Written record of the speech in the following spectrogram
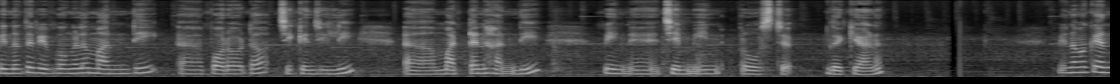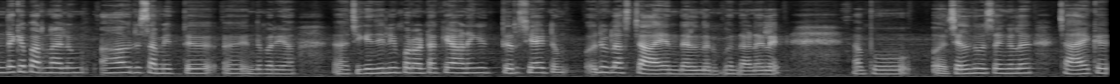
അപ്പോൾ ഇന്നത്തെ വിഭവങ്ങൾ മന്തി പൊറോട്ട ചിക്കൻ ചില്ലി മട്ടൻ ഹന്തി പിന്നെ ചെമ്മീൻ റോസ്റ്റ് ഇതൊക്കെയാണ്. പിന്നെ നമുക്ക് എന്തൊക്കെ പറഞ്ഞാലും ആ ഒരു സമയത്ത് എന്താ പറയുക ചിക്കൻ ചില്ലിയും പൊറോട്ട ഒക്കെ ആണെങ്കിൽ തീർച്ചയായിട്ടും ഒരു ഗ്ലാസ് ചായ എന്തായാലും നിർബന്ധമാണ് അല്ലേ? അപ്പോൾ ചില ദിവസങ്ങൾ ചായക്ക്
